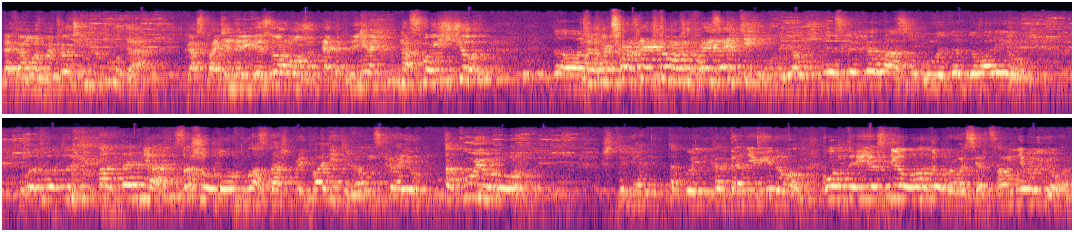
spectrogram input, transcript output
это может быть очень худо. Господин ревизор может это принять на свой счет. Да. Зато черт знает, что может произойти. Я уж несколько раз ему это говорил. Вот, вот, вот на, днях зашел было в класс наш предводитель, а он скроил такую роль, что я такой никогда не видывал. Он-то ее сделал от доброго сердца, а мне выговор.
